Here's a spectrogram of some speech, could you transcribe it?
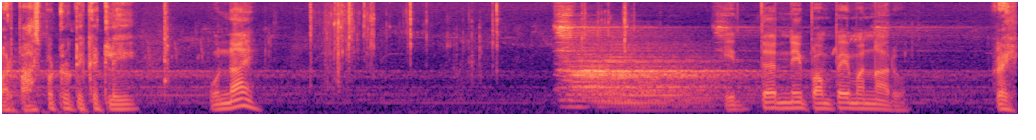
మరి పాస్పోర్ట్లో టికెట్లు. ఉన్నాయి. ఇద్దరిని పంపేయమన్నారు. రేయ్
